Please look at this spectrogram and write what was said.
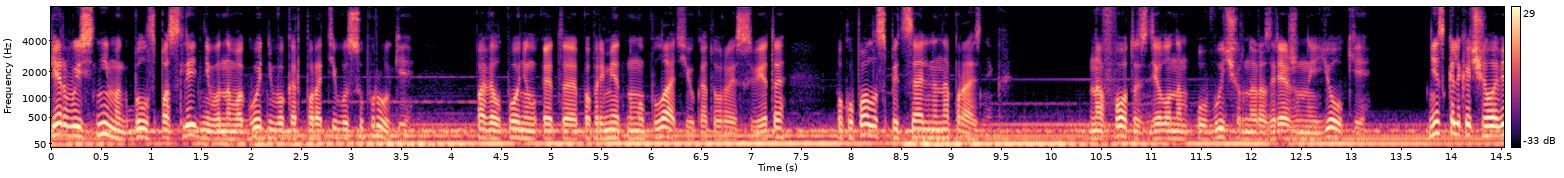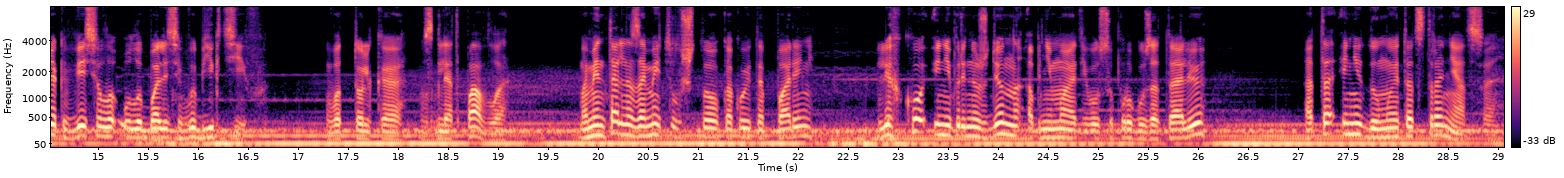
Первый снимок был с последнего новогоднего корпоратива супруги. Павел понял это по приметному платью, которое Света покупала специально на праздник. На фото, сделанном у вычурно разряженной елки, несколько человек весело улыбались в объектив. Вот только взгляд Павла моментально заметил, что какой-то парень легко и непринужденно обнимает его супругу за талию, а та и не думает отстраняться –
